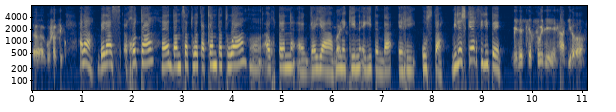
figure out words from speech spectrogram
uh, gozatzeko. Hala, beraz, jota, eh, dantzatu eta kantatua, uh, aurten uh, gaia bai. hunekin egiten da erri usta. Milesker, Filipe? Milesker zuedi, adio.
